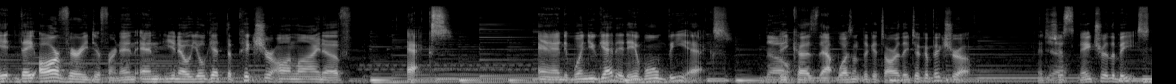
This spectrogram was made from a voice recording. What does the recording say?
It they are very different, and and you know you'll get the picture online of X, and when you get it, it won't be X No. because that wasn't the guitar they took a picture of. It's Yeah. just nature of the beast.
